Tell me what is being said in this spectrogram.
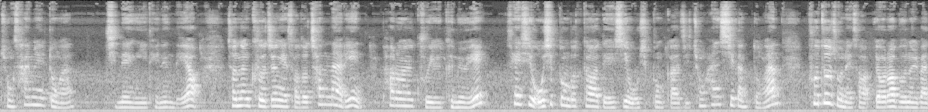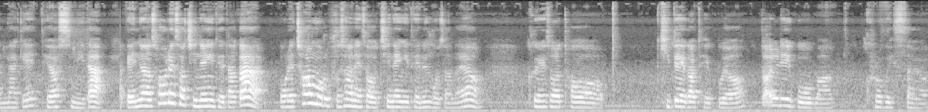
총 3일 동안 진행이 되는데요 저는 그 중에서도 첫날인 8월 9일 금요일 3시 50분부터 4시 50분까지 총 1시간 동안 푸드존에서 여러분을 만나게 되었습니다. 매년 서울에서 진행이 되다가 올해 처음으로 부산에서 진행이 되는 거잖아요. 그래서 더 기대가 되고요. 떨리고 막 그러고 있어요.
